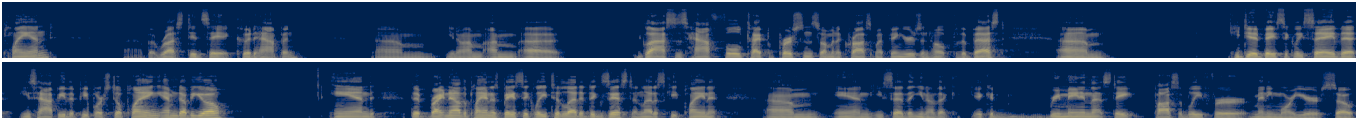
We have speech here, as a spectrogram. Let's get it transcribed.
planned. Uh, but Russ did say it could happen. Um, you know, I'm I'm uh, glasses half full type of person, so I'm going to cross my fingers and hope for the best. Um, he did basically say that he's happy that people are still playing MWO, and that right now the plan is basically to let it exist and let us keep playing it. Um, and he said that you know that it could remain in that state possibly for many more years. So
